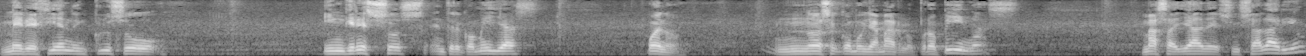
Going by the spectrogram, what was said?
mereciendo incluso ingresos, entre comillas, bueno, no sé cómo llamarlo, propinas, más allá de su salario.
